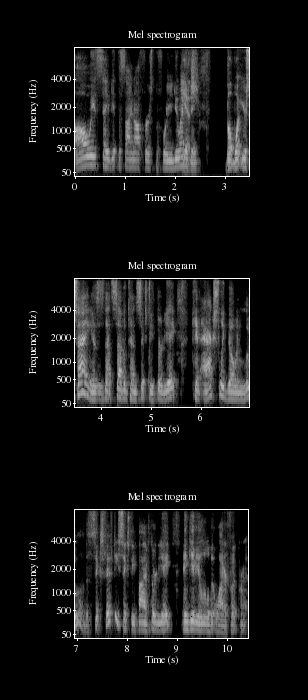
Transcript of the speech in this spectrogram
always say get the sign off first before you do anything yes. but what you're saying is is that 710 60 38 can actually go in lieu of the 650 65 38 and give you a little bit wider footprint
